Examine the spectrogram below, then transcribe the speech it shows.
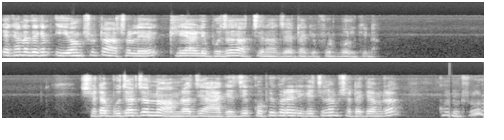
এখানে দেখেন এই অংশটা আসলে ক্লিয়ারলি বোঝা যাচ্ছে না যে এটা কি ফুটবল কিনা। সেটা বোঝার জন্য আমরা যে আগে যে কপি করে রেখেছিলাম, সেটাকে আমরা কন্ট্রোল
